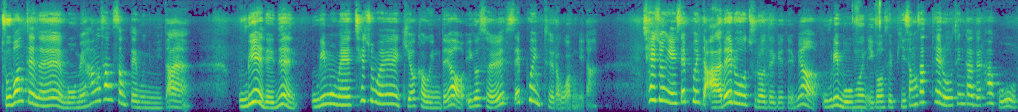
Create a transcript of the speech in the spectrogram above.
두 번째는 몸의 항상성 때문입니다. 우리의 뇌는 우리 몸의 체중을 기억하고 있는데요. 이것을 세포인트라고 합니다. 체중이 세포인트 아래로 줄어들게 되면 우리 몸은 이것을 비상사태로 생각을 하고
